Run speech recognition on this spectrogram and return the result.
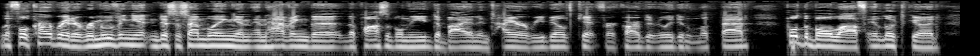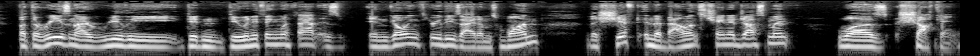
the full carburetor, removing it and disassembling and, and having the the possible need to buy an entire rebuild kit for a carb that really didn't look bad. Pulled the bowl off, it looked good. But the reason I really didn't do anything with that is in going through these items, one, the shift in the balance chain adjustment was shocking.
